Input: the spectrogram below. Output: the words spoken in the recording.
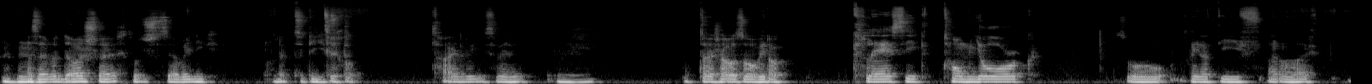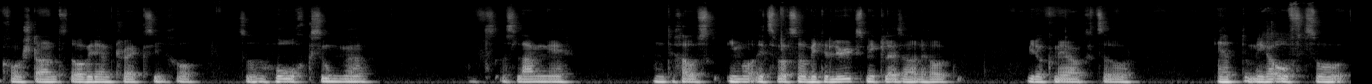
Mhm. Also eben da ist recht, da ist sehr wenig. Nicht so dicht. Sicher. Teilweise wenig. Mhm. Und da ist auch so wieder Classic Tom York. So relativ äh, oder echt konstant da bei dem Track sicher. So hoch gesungen. Und das Lange. Und ich habe es immer, jetzt wo ich so mit den Lyrics mitgelesen habe, habe ich auch wieder gemerkt, so, er hat mega oft so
